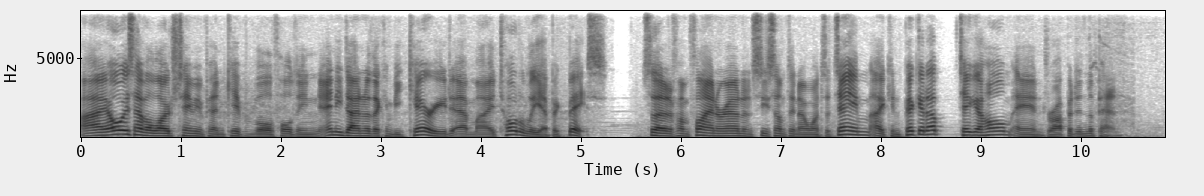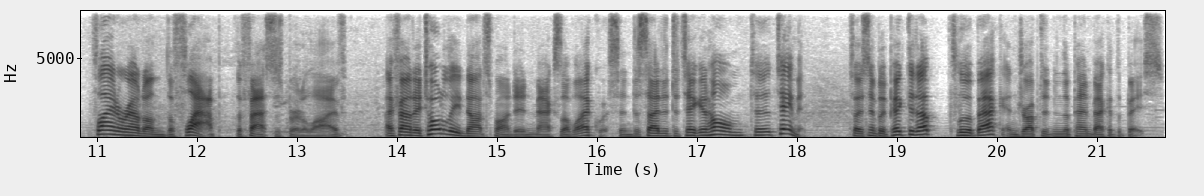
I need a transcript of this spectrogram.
I always have a large taming pen capable of holding any dino that can be carried at my totally epic base so that if I'm flying around and see something I want to tame, I can pick it up, take it home, and drop it in the pen. Flying around on the Flap, the fastest bird alive, I found a totally not spawned in max level Equus and decided to take it home to tame it. So I simply picked it up, flew it back, and dropped it in the pen back at the base.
